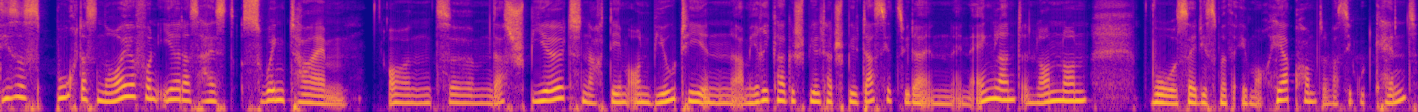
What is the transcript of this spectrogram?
dieses Buch, das neue von ihr, das heißt Swing Time. Und ähm, das spielt, nachdem On Beauty in Amerika gespielt hat, spielt das jetzt wieder in, in England, in London, wo Sadie Smith eben auch herkommt und was sie gut kennt.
